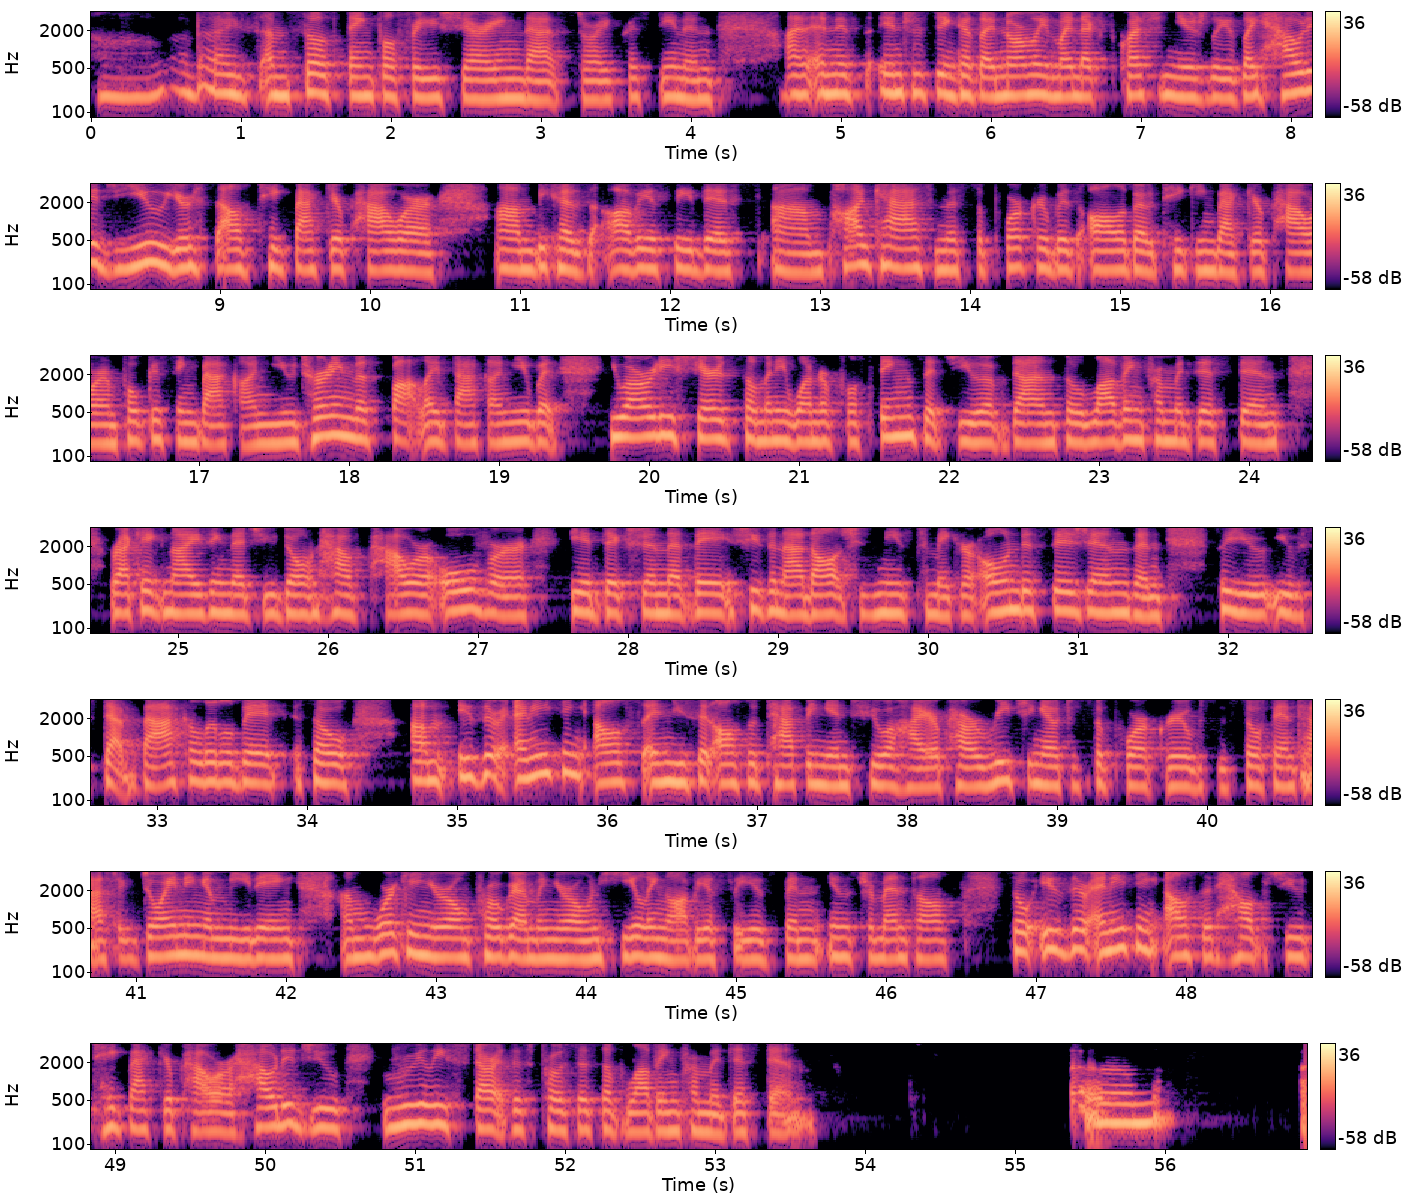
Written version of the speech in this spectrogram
um, I, am so thankful for you sharing that story, Christine. And and it's interesting because I normally my next question usually is like, how did you yourself take back your power? Um, because obviously this um, podcast and this support group is all about taking back your power and focusing back on you, turning the spotlight back on you. But you already shared so many wonderful things that you have done. So loving from a distance, recognizing that you don't have power over the addiction. That they she's an adult, she needs to make your own decisions and so you you've stepped back a little bit. So um, is there anything else and you said also tapping into a higher power reaching out to support groups is so fantastic. Joining a meeting um, working your own programming your own healing obviously has been instrumental. So is there anything else that helped you take back your power? How did you really start this process of loving from a distance? Um,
